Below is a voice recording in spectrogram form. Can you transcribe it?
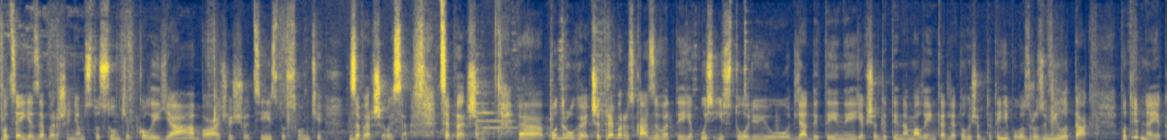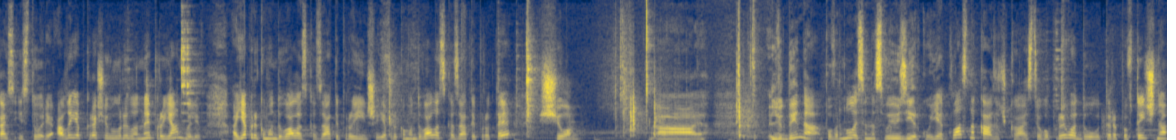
бо це є завершенням стосунків, коли я бачу, що ці стосунки завершилися. Це перше. Е, По-друге, чи треба розказувати якусь історію для дитини, якщо дитина маленька, для того, щоб дитині було зрозуміло так. Потрібна якась історія. Але я б краще говорила не про янголів, а я б рекомендувала сказати про інше. Я б рекомендувала сказати про те, що. А, Людина повернулася на свою зірку. Є класна казочка з цього приводу, терапевтична,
